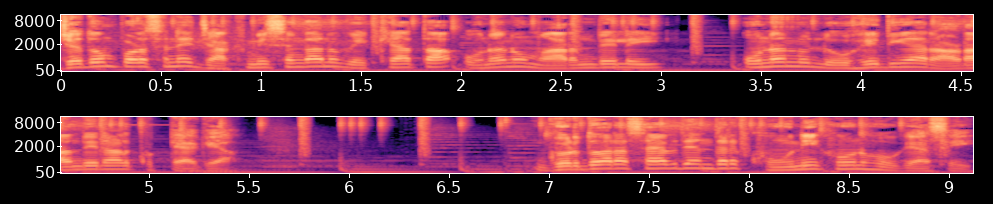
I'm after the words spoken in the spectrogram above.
ਜਦੋਂ ਪੁਲਿਸ ਨੇ ਜ਼ਖਮੀ ਸਿੰਘਾਂ ਨੂੰ ਵੇਖਿਆ ਤਾਂ ਉਹਨਾਂ ਨੂੰ ਮਾਰਨ ਦੇ ਲਈ ਉਹਨਾਂ ਨੂੰ ਲੋਹੇ ਦੀਆਂ ਰਾੜਾਂ ਦੇ ਨਾਲ ਕੁੱਟਿਆ ਗਿਆ। ਗੁਰਦੁਆਰਾ ਸਾਹਿਬ ਦੇ ਅੰਦਰ ਖੂਨ ਹੀ ਖੂਨ ਹੋ ਗਿਆ ਸੀ।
